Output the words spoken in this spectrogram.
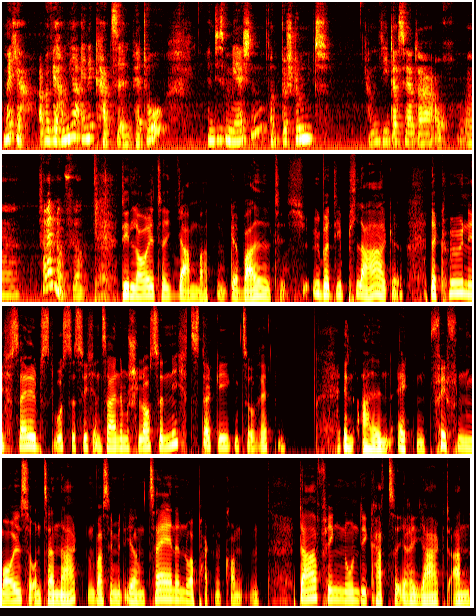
Naja, aber wir haben ja eine Katze in petto in diesem Märchen und bestimmt haben die das ja da auch äh, Verwendung für. Die Leute jammerten gewaltig über die Plage. Der König selbst wusste sich in seinem Schlosse nichts dagegen zu retten. In allen Ecken pfiffen Mäuse und zernagten, was sie mit ihren Zähnen nur packen konnten. Da fing nun die Katze ihre Jagd an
